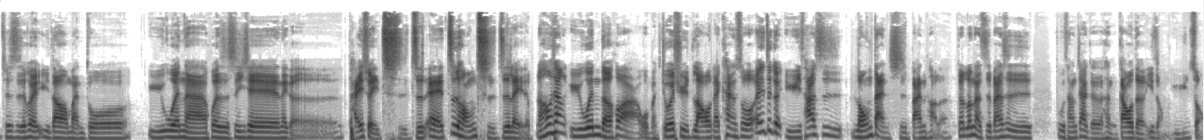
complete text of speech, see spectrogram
就是会遇到蛮多。余温啊，或者是一些那个排水池之诶滞洪池之类的。然后像余温的话，我们就会去捞来看，说，哎，这个鱼它是龙胆石斑，好了，就龙胆石斑是补偿价格很高的一种鱼种。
